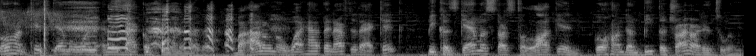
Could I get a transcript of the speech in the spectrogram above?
Gohan kicks Gamma 1 and they back up to one another. But I don't know what happened after that kick because Gamma starts to lock in. Gohan done beat the tryhard into him.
